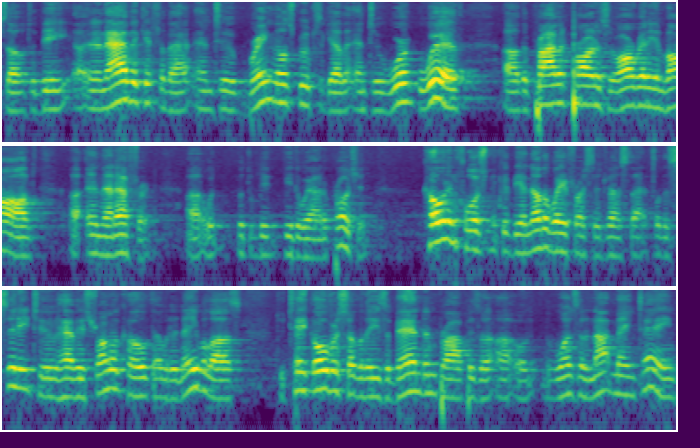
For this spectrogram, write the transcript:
So to be an advocate for that and to bring those groups together and to work with uh, the private parties who are already involved uh, in that effort uh, would, would be, be the way I'd approach it. Code enforcement could be another way for us to address that, for the city to have a stronger code that would enable us to take over some of these abandoned properties, uh, uh, or the ones that are not maintained,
